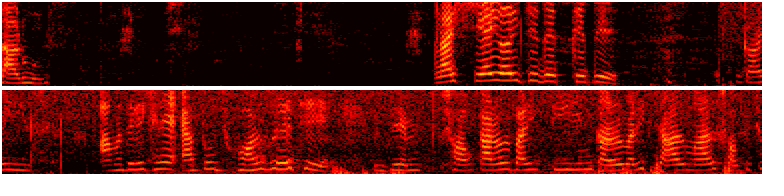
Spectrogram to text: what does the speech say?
দারুণ। আর সেই হয়েছে খেতে। গাইস আমাদের এখানে এত ঝড় হয়েছে। যে সব কারোর বাড়ির টিন, কারোর বাড়ির চাল মাল সব কিছু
